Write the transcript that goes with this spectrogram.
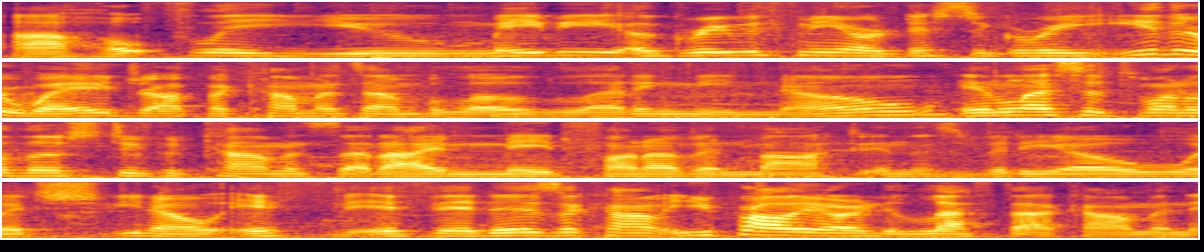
Uh, hopefully you maybe agree with me or disagree. Either way, drop a comment down below letting me know. Unless it's one of those stupid comments that I made fun of and mocked in this video, which, you know, if, if it is a comment, you probably already left that comment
